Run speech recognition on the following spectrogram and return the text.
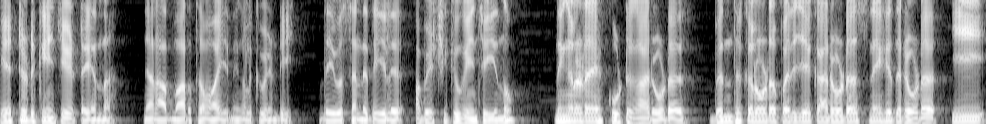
ഏറ്റെടുക്കുകയും ചെയ്യട്ടെ എന്ന് ഞാൻ ആത്മാർത്ഥമായി നിങ്ങൾക്ക് വേണ്ടി ദൈവസന്നിധിയിൽ അപേക്ഷിക്കുകയും ചെയ്യുന്നു. നിങ്ങളുടെ കൂട്ടുകാരോട് ബന്ധുക്കളോട് പരിചയക്കാരോട് സ്നേഹിതരോട് ഈ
